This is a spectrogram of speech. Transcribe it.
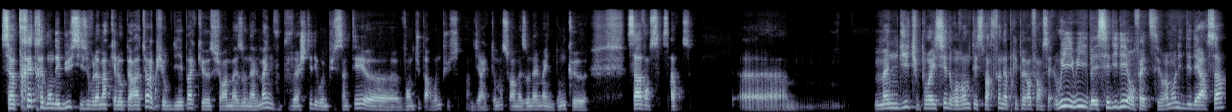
C'est un très très bon début s'ils ouvrent la marque à l'opérateur. Et puis, n'oubliez pas que sur Amazon Allemagne, vous pouvez acheter des OnePlus 5T euh, vendus par OnePlus hein, directement sur Amazon Allemagne. Donc, euh, ça avance, ça avance. Mandy, tu pourrais essayer de revendre tes smartphones à prix préférentiel. Oui, oui, ben, c'est l'idée en fait. C'est vraiment l'idée derrière ça.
